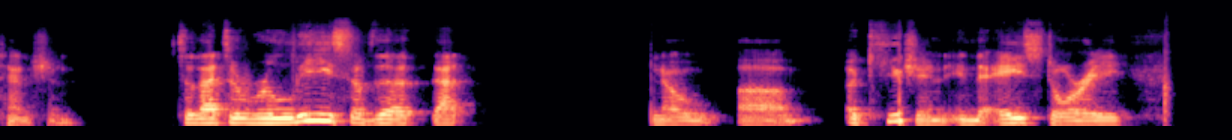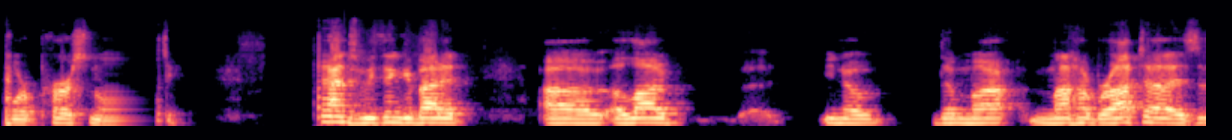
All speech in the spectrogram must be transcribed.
tension. So that's a release of the that you know um, accusation in the A story, more personal. Sometimes we think about it. Uh, a lot of uh, you know the Mahabharata is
